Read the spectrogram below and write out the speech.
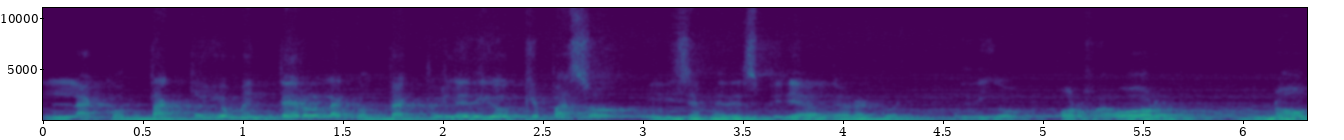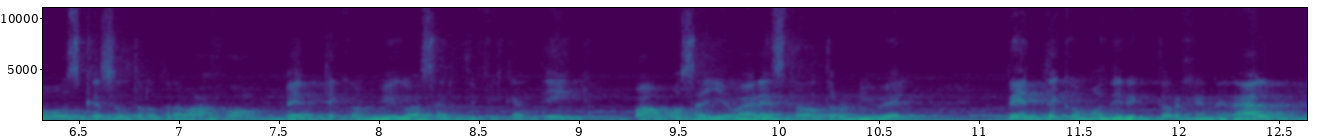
la contacto, yo me entero, la contacto y le digo, ¿qué pasó? Y dice, me despidieron de Oracle. Le digo, por favor, no busques otro trabajo, vente conmigo a Certificatic, vamos a llevar esto a otro nivel. Vente como director general.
